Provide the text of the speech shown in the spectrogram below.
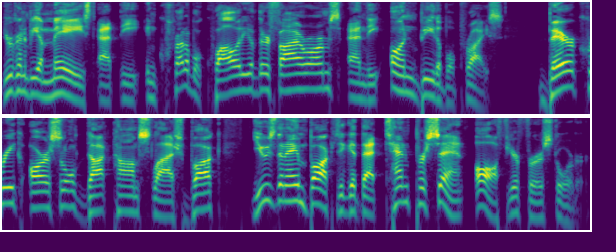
You're going to be amazed at the incredible quality of their firearms and the unbeatable price. BearCreekArsenal.com slash Buck. Use the name Buck to get that 10% off your first order.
